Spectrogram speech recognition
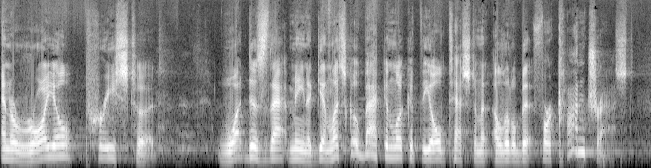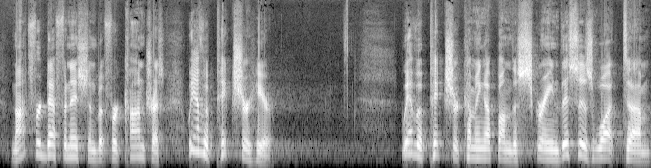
and a royal priesthood. What does that mean? Again, let's go back and look at the Old Testament a little bit for contrast. Not for definition, but for contrast. We have a picture here. We have a picture coming up on the screen. This is what um,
